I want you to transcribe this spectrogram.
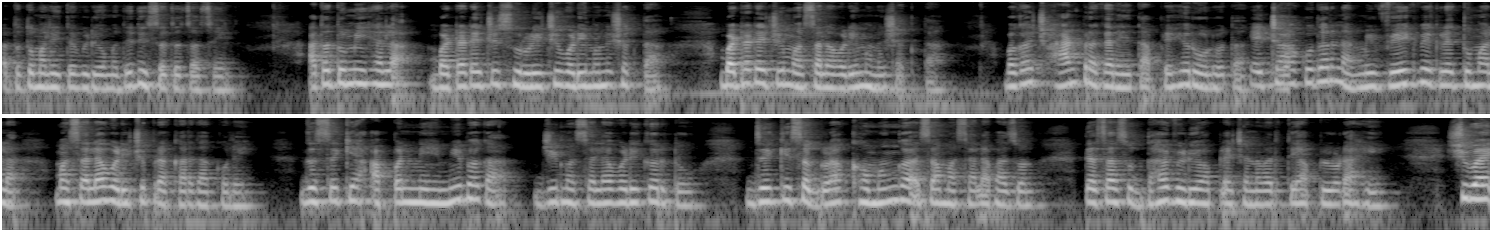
आता तुम्हाला इथं व्हिडिओमध्ये दिसतच असेल. आता तुम्ही ह्याला बटाट्याची सुरळीची वडी म्हणू शकता बटाट्याची मसाला वडी म्हणू शकता. बघा छान प्रकारे येत आपले हे रोल होतात. याच्या अगोदर ना मी वेगवेगळे तुम्हाला मसाला वडीचे प्रकार दाखवले. जसं की आपण नेहमी बघा जी मसाला वडी करतो जे की सगळा खमंग असा मसाला भाजून त्याचासुद्धा व्हिडिओ आपल्या चॅनलवरती अपलोड आहे. शिवाय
